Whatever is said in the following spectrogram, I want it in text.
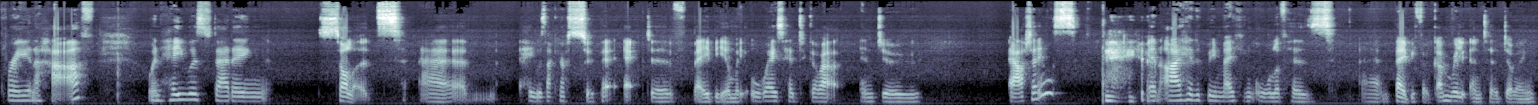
three and a half, when he was studying solids, um, he was like a super active baby, and we always had to go out and do outings. and I had been making all of his um, baby food. I'm really into doing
